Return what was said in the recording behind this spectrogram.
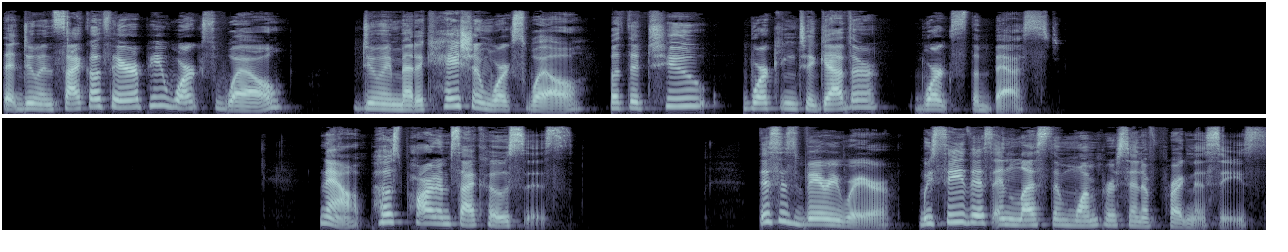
that doing psychotherapy works well, doing medication works well, but the two working together works the best. Now, postpartum psychosis. This is very rare. We see this in less than 1% of pregnancies.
